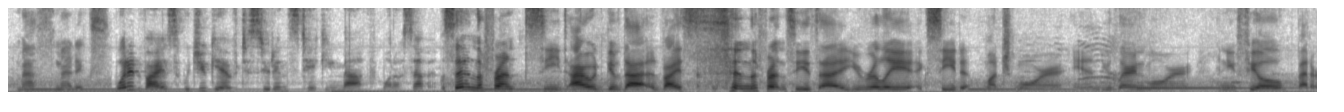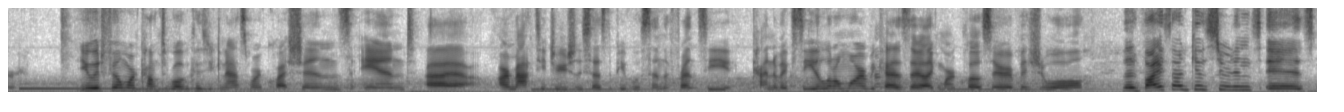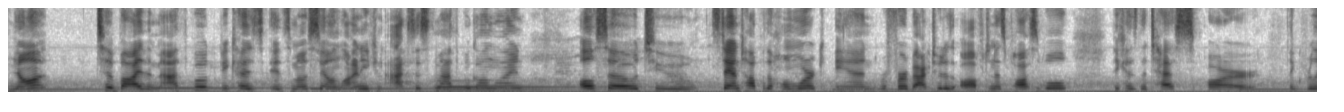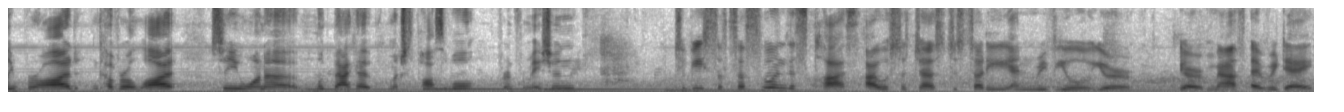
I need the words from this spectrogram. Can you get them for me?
mathematics. What advice would you give to students taking Math 107? Sit in the front seat. I would give that advice. Sit in the front seats. Uh, you really exceed much more and you learn more and you feel better. You would feel more comfortable because you can ask more questions and uh, our math teacher usually says the people who sit in the front seat kind of exceed a little more because they're like more closer, visual. The advice I'd give students is not to buy the math book because it's mostly online. You can access the math book online. Also to stay on top of the homework and refer back to it as often as possible because the tests are like really broad and cover a lot. So you want to look back at much as possible for information. To be successful in this class, I would suggest to study and review your, your math every day.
